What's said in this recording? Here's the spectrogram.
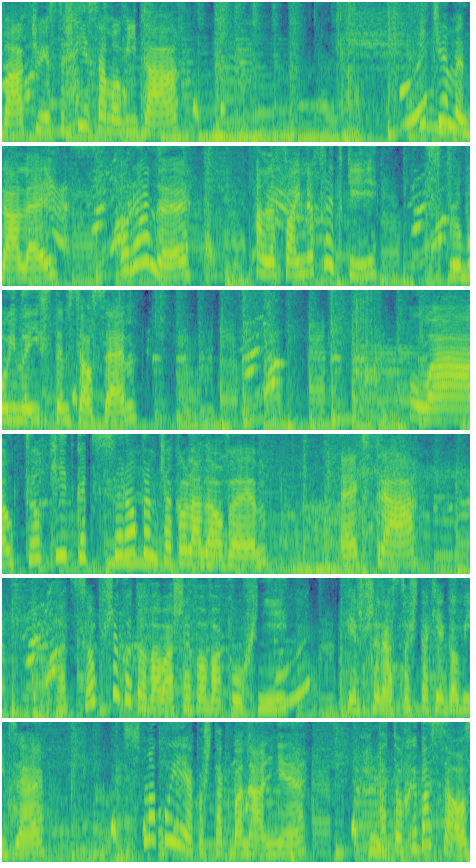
Babciu, jesteś niesamowita! Idziemy dalej. O rany! Ale fajne frytki. Spróbujmy ich z tym sosem. Wow, to KitKat z syropem czekoladowym. Ekstra! A co przygotowała szefowa kuchni? Pierwszy raz coś takiego widzę. Smakuje jakoś tak banalnie. A to chyba sos.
